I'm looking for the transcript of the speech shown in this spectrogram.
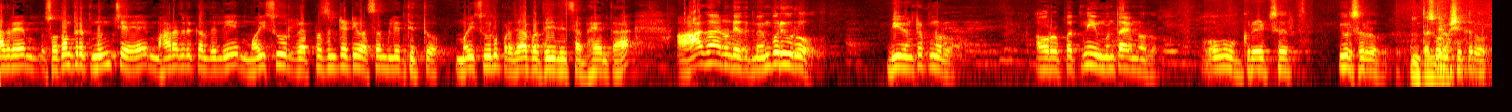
ಆದರೆ ಸ್ವತಂತ್ರಕ್ಕೆ ಮುಂಚೆ ಮಹಾರಾಜರ ಕಾಲದಲ್ಲಿ ಮೈಸೂರು ರೆಪ್ರೆಸೆಂಟೇಟಿವ್ ಅಸೆಂಬ್ಲಿ ಅಂತಿತ್ತು. ಮೈಸೂರು ಪ್ರಜಾಪ್ರತಿನಿಧಿ ಸಭೆ ಅಂತ. ಆಗ ನೋಡಿ ಅದಕ್ಕೆ ಮೆಂಬರ್ ಇವರು. ಬಿ ವೆಂಕಟಪ್ಪನವರು. ಅವರ ಪತ್ನಿ ಮುಂತಾಯಮ್ಮನವರು. ಓ ಗ್ರೇಟ್ ಸರ್ ಇವರು ಸರ್. ಸೋಮಶೇಖರ್ ಅವರು.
